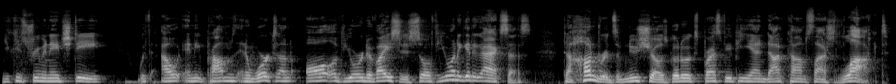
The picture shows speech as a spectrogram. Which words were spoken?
You can stream in HD without any problems and it works on all of your devices. So if you want to get access to hundreds of new shows, go to expressvpn.com slash locked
